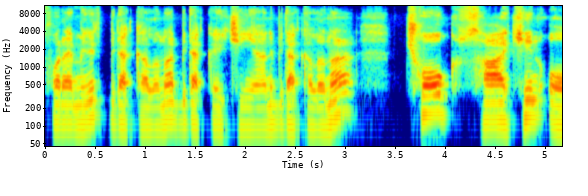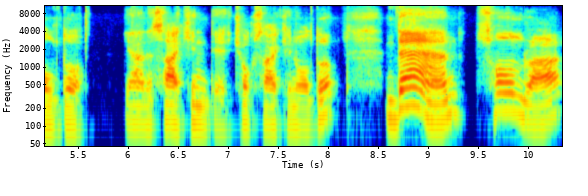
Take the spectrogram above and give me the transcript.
for a minute bir dakikalığına bir dakika için yani bir dakikalığına çok sakin oldu. Yani sakindi. Çok sakin oldu. Then sonra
